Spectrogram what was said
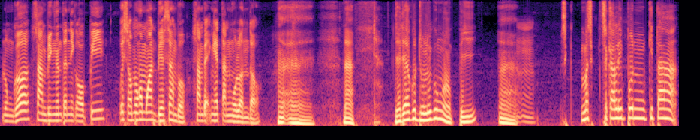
lungguh sambil ngenteni kopi, wis omong-omongan biasa, Mbok, sampai ngetan ngulon to. Nah, jadi aku dulu iku ngopi Nah, Heeh. sek- mes- sekalipun kita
